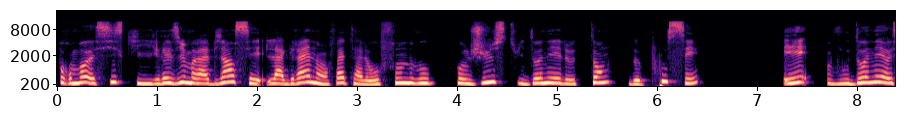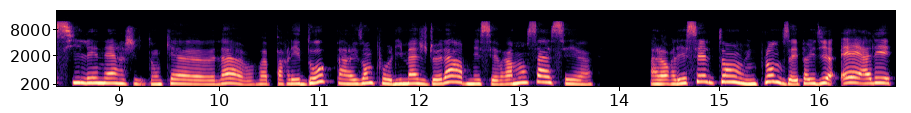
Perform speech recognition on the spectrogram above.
pour moi aussi, ce qui résumera bien, c'est la graine, en fait, elle est au fond de vous. Il faut juste lui donner le temps de pousser et vous donner aussi l'énergie. Donc euh, là, on va parler d'eau, par exemple, pour l'image de l'arbre, mais c'est vraiment ça. C'est euh, alors laissez le temps. Une plante, vous n'allez pas lui dire, hé, allez,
